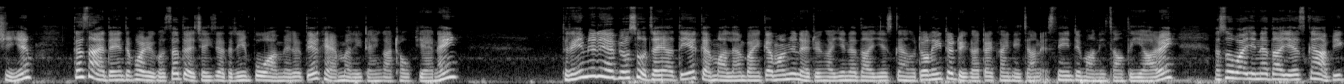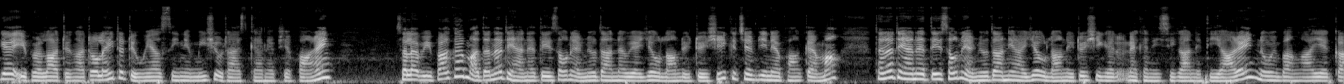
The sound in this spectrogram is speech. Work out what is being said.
ရှိရင်သက်ဆိုင်တဲ့တပ်ဖွဲ့တွေကိုဆက်သွယ်ချိတ်ဆက်သတင်းပို့ရမယ်လို့တရက်ခရိုင်အမှတ်လေးတိုင်းကထုတ်ပြန်နေ။ တရင်မြစ်ရဲ့ပြောဆိုကြရတရက်ကံမလမ်းပိုင်းကံမမြစ်နယ်တွင်ကရင်းနသားရဲစကန်ကိုတော်လိုင်းတက်တွေကတိုက်ခိုက်နေကြောင်းနဲ့အစင်းတင်မှနေကြောင်းသိရတယ်။အဆိုပါရင်းနသားရဲစကန်ကပြီးခဲ့ဧပြီလတွင်ကတော်လိုင်းတက်တွေဝင်ရောက်စီးနေမိရှိုထားစကန်လည်းဖြစ်ပါတယ်။ဆလဘီဖားကတ်မှာတနက်တရာနဲ့တေဆုံးတဲ့မြို့သားနှုတ်ရဲ့ရုပ်လောင်းတွေတွေ့ရှိကချင်ပြည်နယ်ဖားကတ်မှာတနက်တရာနဲ့တေဆုံးတဲ့မြို့သားနှစ်ယောက်ရုပ်လောင်းတွေတွေ့ရှိခဲ့လို့နေကနေစီကနေသိရတယ်။နိုဝင်ဘာ9ရက်ကည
